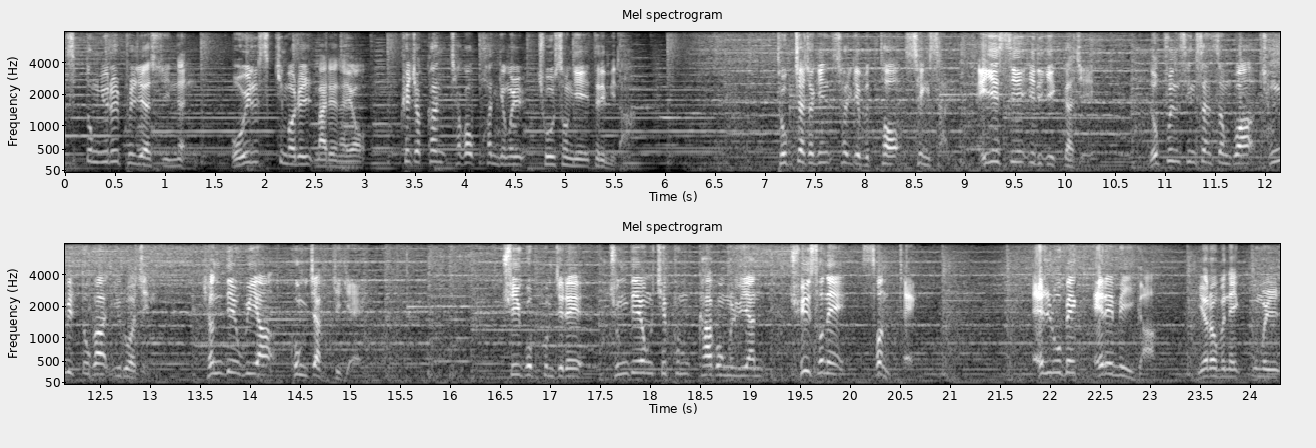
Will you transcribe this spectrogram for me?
습독류를 분리할 수 있는 오일 스키머를 마련하여 쾌적한 작업 환경을 조성해 드립니다. 독자적인 설계부터 생산, AS에 이르기까지 높은 생산성과 정밀도가 이루어진 현대위아 공작 기계. 최고 품질의 중대형 제품 가공을 위한 최선의 선택. L500 LMA가 여러분의 꿈을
